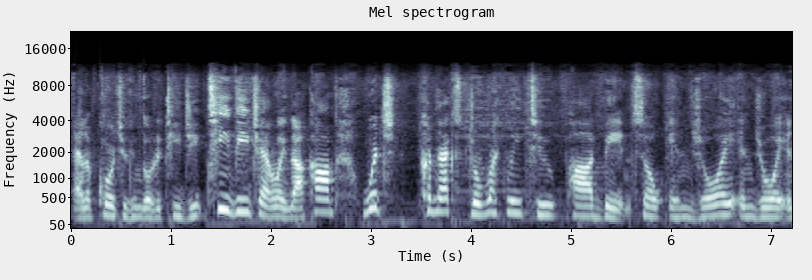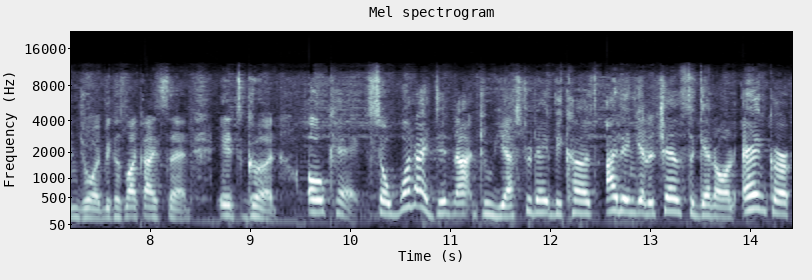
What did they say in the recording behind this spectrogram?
and of course, you can go to TG- TVchanneling.com, which connects directly to Podbean. So enjoy, enjoy, enjoy, because like I said, it's good. Okay, so what I did not do yesterday because I didn't get a chance to get on Anchor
